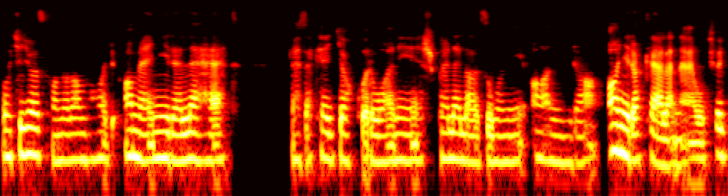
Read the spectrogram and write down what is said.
Úgyhogy azt gondolom, hogy amennyire lehet ezeket gyakorolni és belelazulni, annyira, annyira kellene. Úgyhogy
